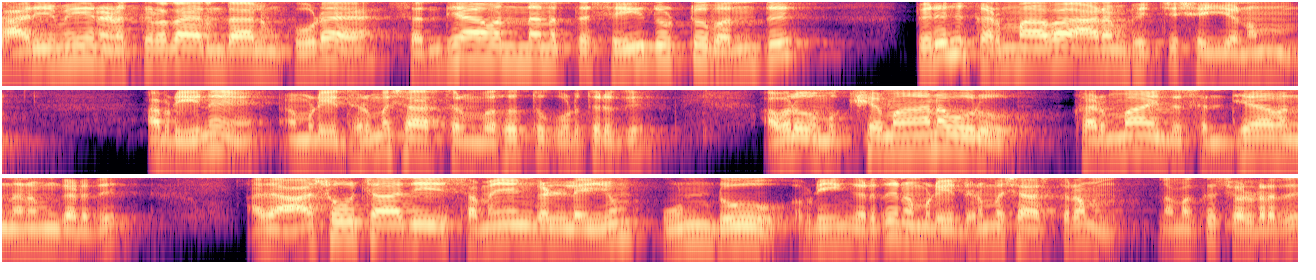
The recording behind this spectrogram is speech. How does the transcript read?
காரியமே நடக்கிறதா இருந்தாலும் கூட சந்தியாவந்தனத்தை செய்துட்டு வந்து பிறகு கர்மாவை ஆரம்பித்து செய்யணும் அப்படின்னு நம்முடைய தர்மசாஸ்திரம் வகுத்து கொடுத்துருக்கு. அவ்வளோ முக்கியமான ஒரு கர்மா இந்த சந்தியாவந்தனம்ங்கிறது. அது ஆசோச்சாதி சமயங்கள்லேயும் உண்டு அப்படிங்கிறது நம்முடைய தர்மசாஸ்திரம் நமக்கு சொல்கிறது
